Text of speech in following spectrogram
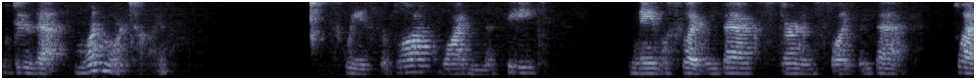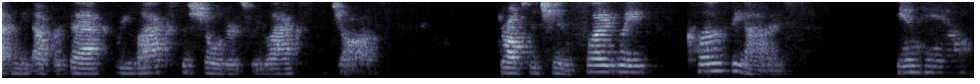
We'll do that one more time. Squeeze the block, widen the feet, navel slightly back, sternum slightly back. Flatten the upper back, relax the shoulders, relax the jaws. Drop the chin slightly, close the eyes. Inhale.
